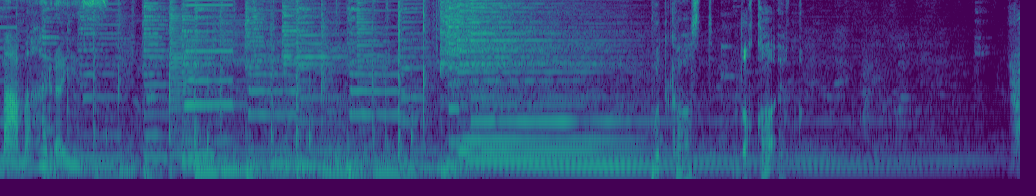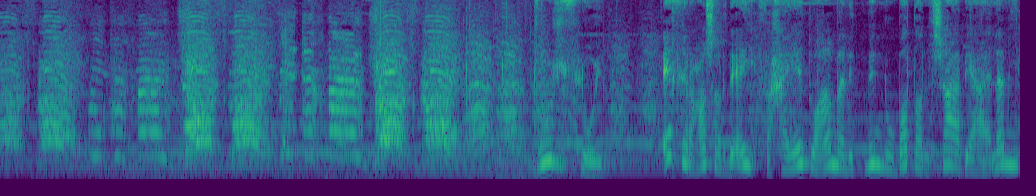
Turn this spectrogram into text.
مع مها الرئيس بودكاست دقائق جورج فلويد آخر عشر دقايق في حياته عملت منه بطل شعبي عالمي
